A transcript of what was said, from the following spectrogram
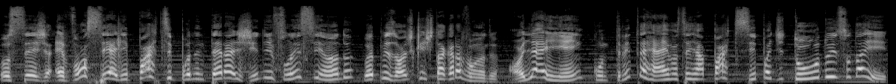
Ou seja, é você ali participando, interagindo, influenciando o episódio que a gente está gravando. Olha aí, hein? Com 30 reais você já participa de tudo isso daí.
